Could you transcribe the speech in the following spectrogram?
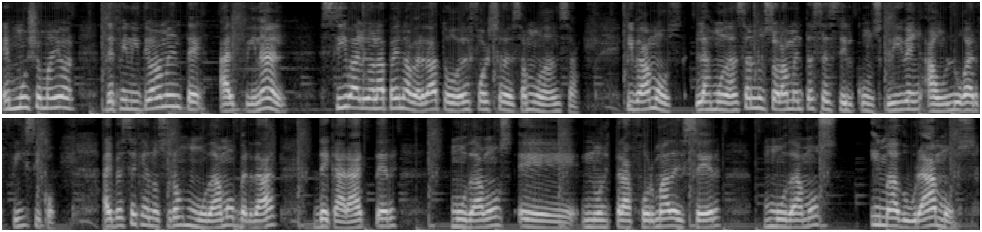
es mucho mayor, definitivamente al final sí valió la pena, ¿verdad? Todo el esfuerzo de esa mudanza. Y vamos, las mudanzas no solamente se circunscriben a un lugar físico. Hay veces que nosotros mudamos, ¿verdad? De carácter, mudamos eh, nuestra forma de ser, mudamos y maduramos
